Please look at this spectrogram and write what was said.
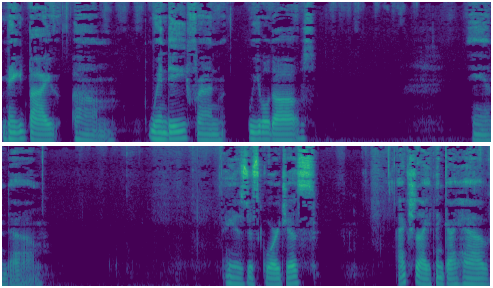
made by um, Wendy from Weeble Dolls. And um, he is just gorgeous. Actually, I think I have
